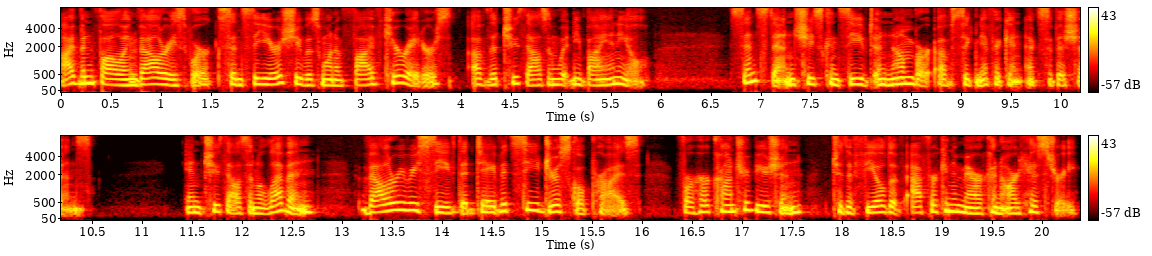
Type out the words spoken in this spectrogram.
I've been following Valerie's work since the year she was one of five curators of the 2000 Whitney Biennial. Since then, she's conceived a number of significant exhibitions. In 2011, Valerie received the David C. Driskell Prize for her contribution to the field of African American art history.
